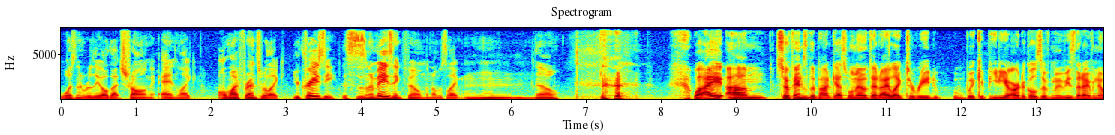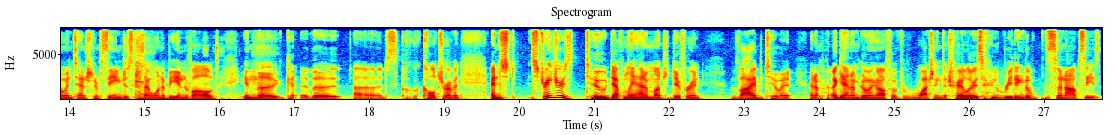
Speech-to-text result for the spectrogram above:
wasn't really all that strong and like all my friends were like, "You're crazy. This is an amazing film," and I was like, mm, "No." well I um so fans of the podcast will know that I like to read Wikipedia articles of movies that I have no intention of seeing just because I want to be involved in the the uh, culture of it and St- Strangers 2 definitely had a much different vibe to it. And I'm, again, I'm going off of watching the trailers and reading the synopses,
